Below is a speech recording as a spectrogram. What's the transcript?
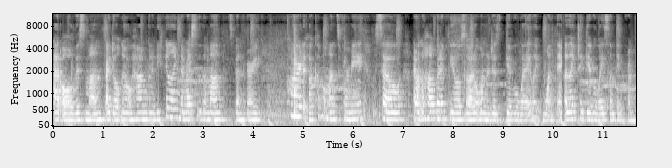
at all this month. I don't know how I'm going to be feeling the rest of the month. It's been very hard a couple months for me so I don't know how I'm gonna feel so I don't want to just give away like one thing. I like to give away something from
